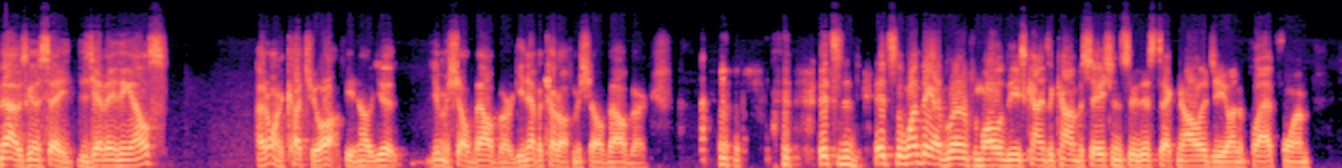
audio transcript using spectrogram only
No, I was going to say, did you have anything else? I don't want to cut you off. You know, you you're Michelle Valberg. You never cut off Michelle Valberg. it's the, it's the one thing I've learned from all of these kinds of conversations through this technology on a platform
